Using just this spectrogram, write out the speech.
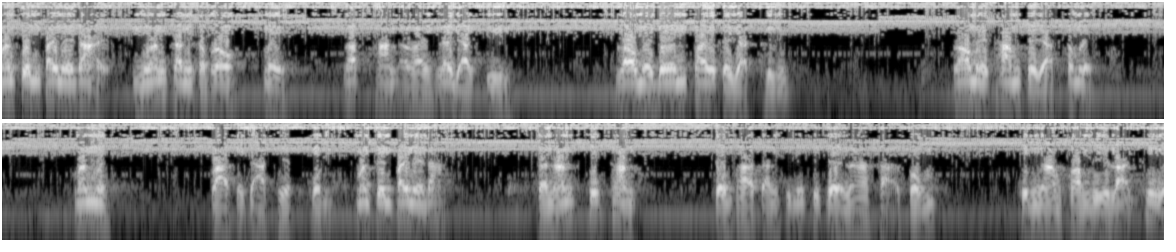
มันเป็นไปไม่ได้ เหมือนกันกับเราไม่รับทานอะไรและอยากอิ่ม เราไม่เดินไปแต่อยากถึง เราไม่ทำจะอยากสำเร็จ มันไม่ปราศจากเหตุผล มันเป็นไปไม่ได้ แต่นั้นทุกท่านจงพากันที่นิพพานาสะสม คุณงามความดีละชั่ว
